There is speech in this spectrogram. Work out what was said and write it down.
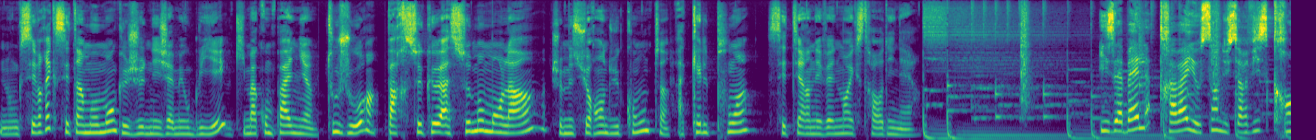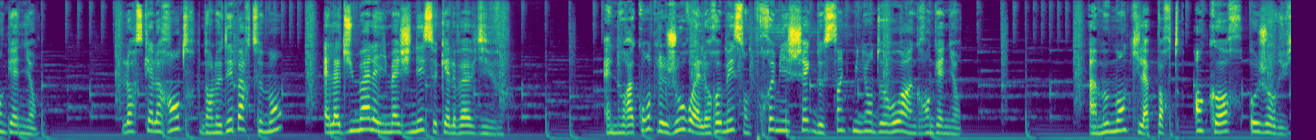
Donc c'est vrai que c'est un moment que je n'ai jamais oublié, qui m'accompagne toujours, parce que à ce moment-là, je me suis rendu compte à quel point c'était un événement extraordinaire. Isabelle travaille au sein du service Grand Gagnant. Lorsqu'elle rentre dans le département, elle a du mal à imaginer ce qu'elle va vivre. Elle nous raconte le jour où elle remet son premier chèque de 5 millions d'euros à un grand gagnant. Un moment qui la porte encore aujourd'hui.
